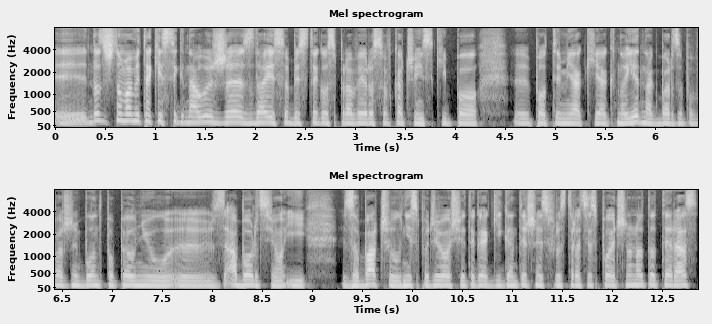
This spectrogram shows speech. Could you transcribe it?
Y, no zresztą mamy takie sygnały, że zdaje sobie z tego sprawę Jarosław Kaczyński po, y, po tym, jak, jak no jednak bardzo poważny błąd popełnił z aborcją i zobaczył, nie spodziewał się tego, jak gigantyczna jest frustracja społeczna, no to teraz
